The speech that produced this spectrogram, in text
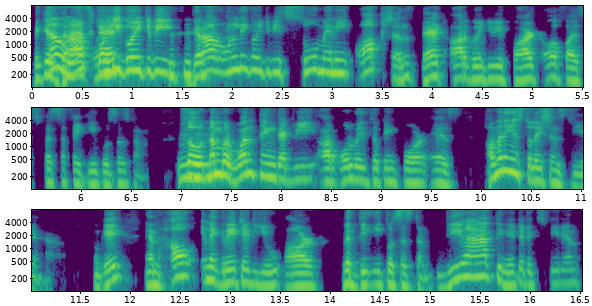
because oh, there are good. only going to be there are only going to be so many options that are going to be part of a specific ecosystem. Mm-hmm. so number one thing that we are always looking for is how many installations do you have okay? And how integrated you are with the ecosystem. Do you have the native experience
